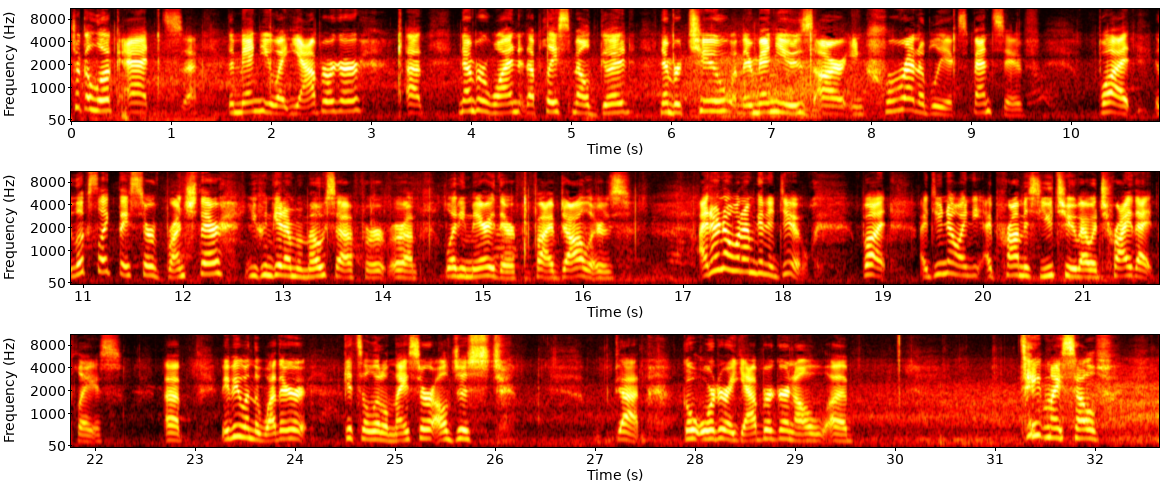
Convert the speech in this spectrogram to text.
Took a look at uh, the menu at Yeah Burger. Uh, number one, that place smelled good. Number two, their menus are incredibly expensive. But it looks like they serve brunch there. You can get a mimosa for, or a Bloody Mary there for $5. I don't know what I'm gonna do, but I do know I, need, I promised YouTube I would try that place. Uh, maybe when the weather gets a little nicer, I'll just uh, go order a Yeah Burger and I'll uh, tape myself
